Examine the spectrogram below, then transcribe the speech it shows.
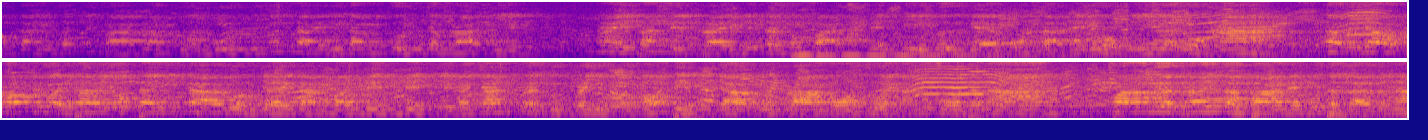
วมกันสักบาทรับส่วนบุญกุศลใดที่ทำคุณจำระจิตให้ตั้งเด็ดไรพิตรสมบัติเป็นที่พึ่งแก่ผู้สัตว์ในโลกนี้และโลกหน้าข้าพเจ้าพร้อมด้วยทายกทายิการ่วมใจกันบำเพ็ญเป็นเอกชันเพื่อสุขประโยชน์ขอเทพเจ้าจงปราโมทย์ช่วยอนุโมทนาความเลื่อนใสศรัทธาในพุทธศาสนา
